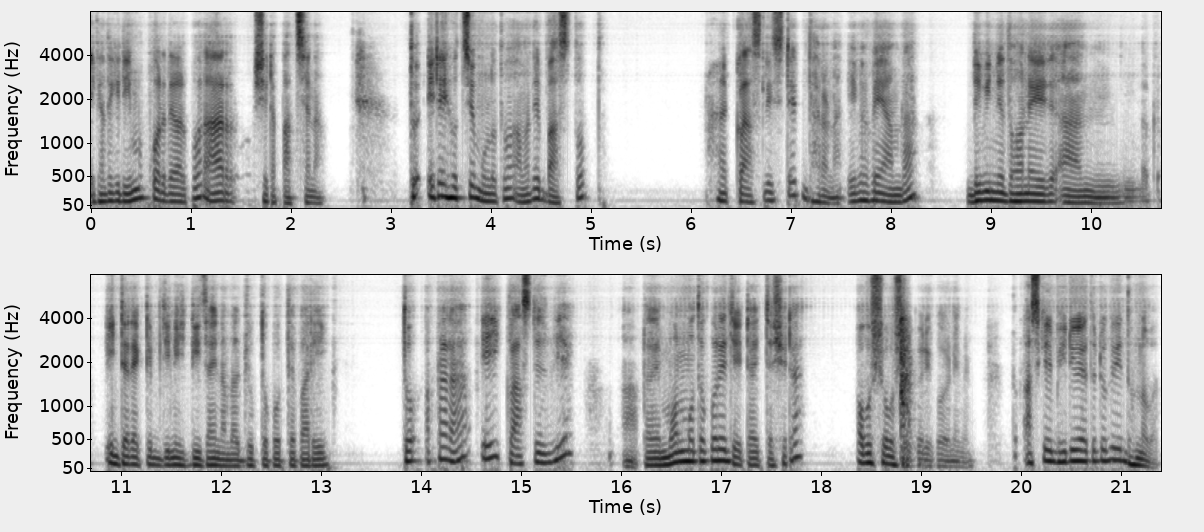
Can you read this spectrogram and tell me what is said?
এখান থেকে রিমুভ করে দেওয়ার পর আর সেটা পাচ্ছে না। তো এটাই হচ্ছে মূলত আমাদের বাস্তব ক্লাস লিস্টের ধারণা। এভাবে আমরা বিভিন্ন ধরনের ইন্টারেক্টিভ জিনিস ডিজাইন আমরা যুক্ত করতে পারি। তো আপনারা এই ক্লাস টেস্ট দিয়ে আপনাদের মন মতো করে যেটা ইচ্ছা সেটা অবশ্যই অবশ্যই তৈরি করে নেবেন। তো আজকের ভিডিও এতটুকুই, ধন্যবাদ।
